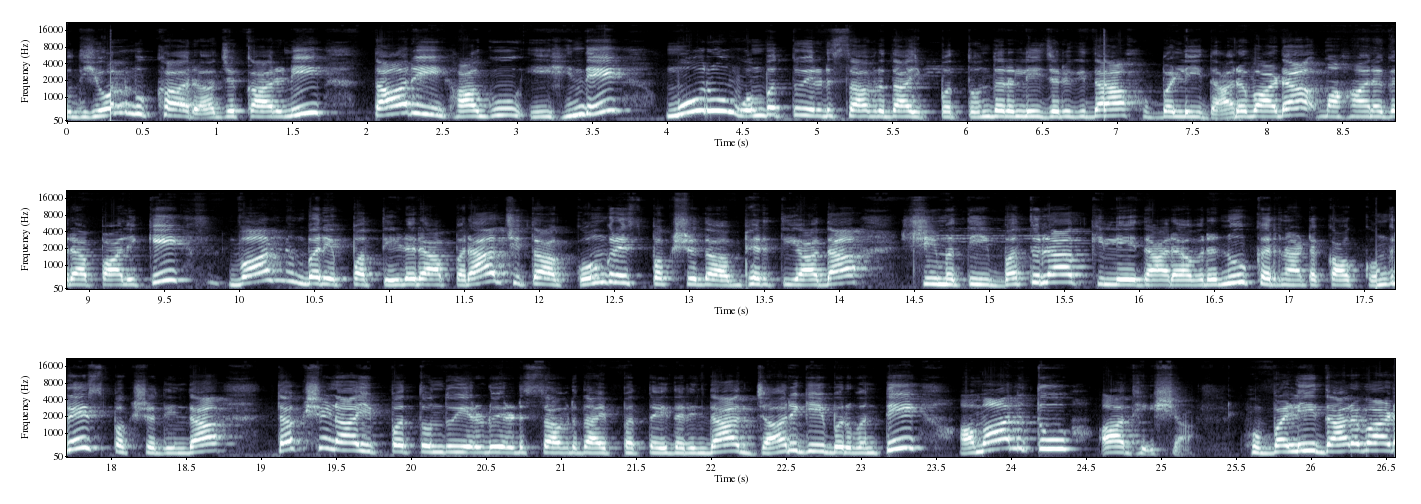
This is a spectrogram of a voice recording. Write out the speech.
ಉದಯೋನ್ಮುಖ ರಾಜಕಾರಣಿ ತಾರೆ ಹಾಗೂ ಈ ಹಿಂದೆ ಮೂರು ಒಂಬತ್ತು ಎರಡು ಸಾವಿರದ ಇಪ್ಪತ್ತೊಂದರಲ್ಲಿ ಜರುಗಿದ ಹುಬ್ಬಳ್ಳಿ ಧಾರವಾಡ ಮಹಾನಗರ ಪಾಲಿಕೆ ವಾರ್ಡ್ ನಂಬರ್ ಎಪ್ಪತ್ತೇಳರ ಪರಾಜಿತ ಕಾಂಗ್ರೆಸ್ ಪಕ್ಷದ ಅಭ್ಯರ್ಥಿಯಾದ ಶ್ರೀಮತಿ ಬತುಲಾ ಕಿಲ್ಲೇದಾರ ಅವರನ್ನು ಕರ್ನಾಟಕ ಕಾಂಗ್ರೆಸ್ ಪಕ್ಷದಿಂದ ತಕ್ಷಣ ಇಪ್ಪತ್ತೊಂದು, ಎರಡು ಎರಡು ಸಾವಿರದ ಇಪ್ಪತ್ತೈದರಿಂದ ಜಾರಿಗೆ ಬರುವಂತೆ ಅಮಾನತು ಆದೇಶ. ಹುಬ್ಬಳ್ಳಿ, ಧಾರವಾಡ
